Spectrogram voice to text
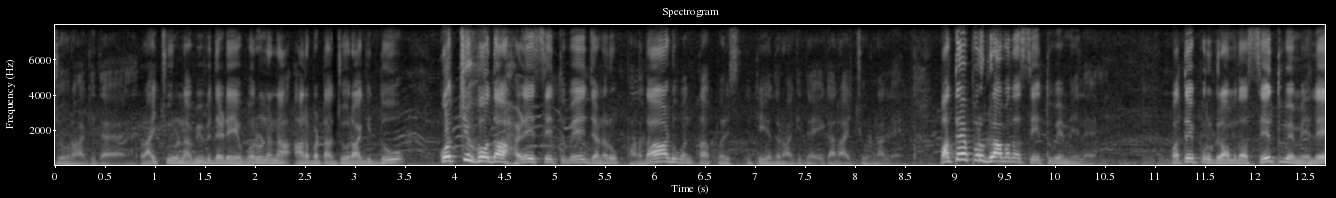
ಜೋರಾಗಿದೆ. ರಾಯಚೂರಿನ ವಿವಿಧೆಡೆ ವರುಣನ ಆರ್ಭಟ ಜೋರಾಗಿದ್ದು, ಕೊಚ್ಚಿ ಹೋದ ಹಳೆ ಸೇತುವೆ ಜನರು ಪರದಾಡುವಂಥ ಪರಿಸ್ಥಿತಿ ಎದುರಾಗಿದೆ ಈಗ ರಾಯಚೂರಿನಲ್ಲಿ. ಫತೇಪುರ ಗ್ರಾಮದ ಸೇತುವೆ ಮೇಲೆ ಫತೇಪುರ ಗ್ರಾಮದ ಸೇತುವೆ ಮೇಲೆ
